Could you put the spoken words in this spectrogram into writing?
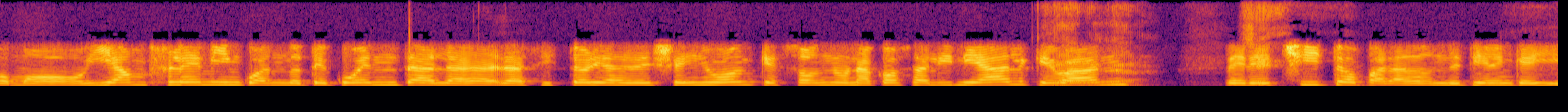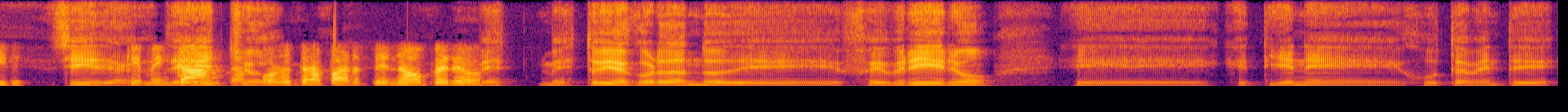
como Ian Fleming cuando te cuenta la- las historias de James Bond, que son una cosa lineal, que Claro, van claro. derechito para donde tienen que ir. Sí, de- que me hecho, por otra parte, ¿no? Pero Me, me estoy acordando de febrero, eh, que tiene justamente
